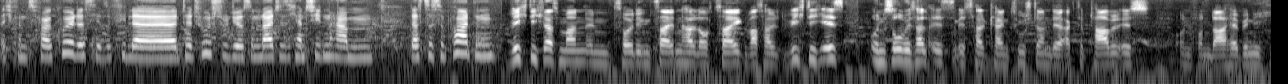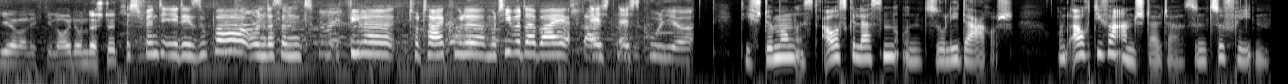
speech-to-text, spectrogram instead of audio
ich finde es voll cool, dass hier so viele Tattoo-Studios und Leute sich entschieden haben, das zu supporten. Wichtig, dass man in heutigen Zeiten halt auch zeigt, was halt wichtig ist. Und so wie es halt ist, ist halt kein Zustand, der akzeptabel ist. Und von daher bin ich hier, weil ich die Leute unterstütze. Ich finde die Idee super und es sind viele total coole Motive dabei. Echt, echt cool hier. Die Stimmung ist ausgelassen und solidarisch. Und auch die Veranstalter sind zufrieden.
